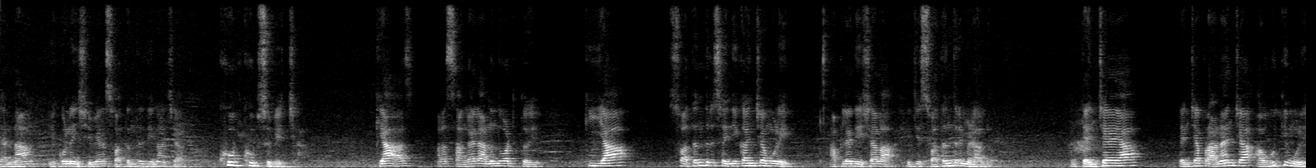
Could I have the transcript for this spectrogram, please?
यांना एकोणऐंशीव्या स्वातंत्र्य दिनाच्या खूप खूप शुभेच्छा. की आज मला सांगायला आनंद वाटतो आहे की या स्वातंत्र्य सैनिकांच्यामुळे आपल्या देशाला हे जे स्वातंत्र्य मिळालं आणि त्यांच्या या त्यांच्या प्राणांच्या आहुतीमुळे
